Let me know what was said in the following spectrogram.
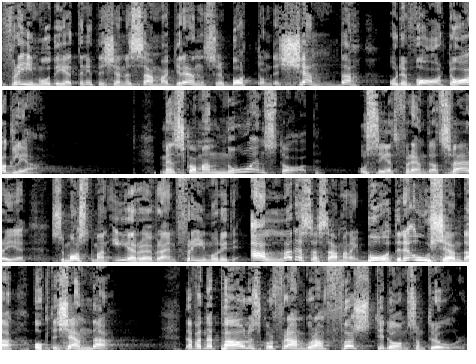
frimodigheten inte känner samma gränser bortom det kända och det vardagliga. Men ska man nå en stad och se ett förändrat Sverige så måste man erövra en frimodighet i alla dessa sammanhang, både det okända och det kända. Därför att när Paulus går fram går han först till dem som tror.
